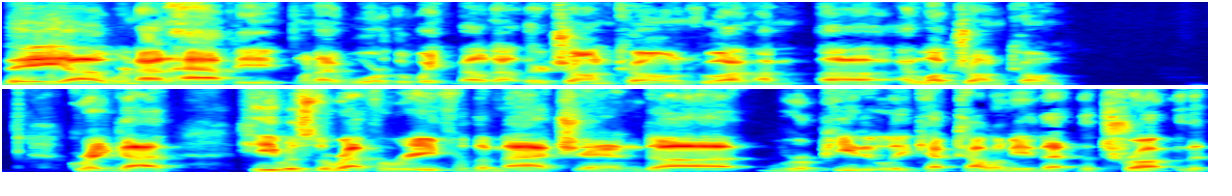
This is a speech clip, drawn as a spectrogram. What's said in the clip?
They uh, were not happy when I wore the weight belt out there. John Cone, who I'm, I'm uh, I love John Cone, great guy. He was the referee for the match and uh, repeatedly kept telling me that the truck, that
